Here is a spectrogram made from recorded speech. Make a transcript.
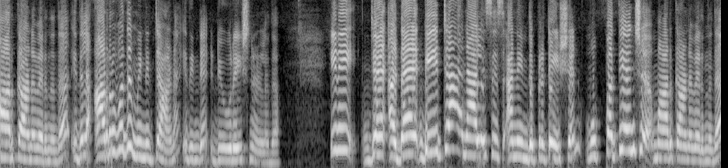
മാർക്കാണ് വരുന്നത്. ഇതിൽ അറുപത് മിനിറ്റ് ആണ് ഇതിന്റെ ഡ്യൂറേഷൻ ഉള്ളത് ഇനി ഡേറ്റ അനാലിസിസ് ആൻഡ് ഇന്റർപ്രിട്ടേഷൻ മുപ്പത്തിയഞ്ച് മാർക്കാണ് വരുന്നത്.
